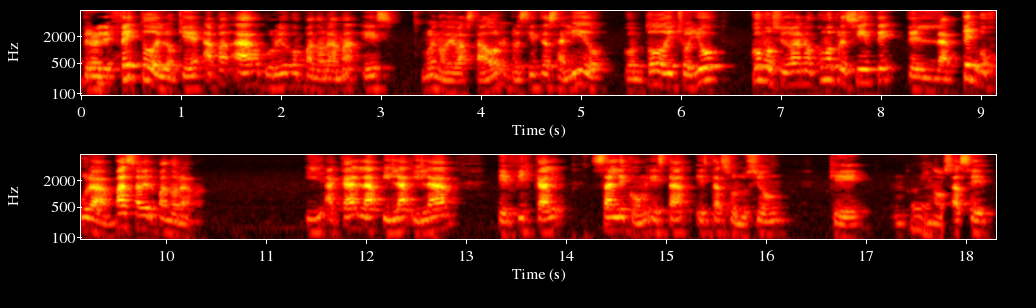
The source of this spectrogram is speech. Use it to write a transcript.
pero el efecto de lo que ha, ha, ocurrido con Panorama es, bueno, devastador. El presidente ha salido con todo dicho yo, como ciudadano, como presidente, te la tengo jurada, vas a ver Panorama. Y acá la, y la, y la eh, fiscal sale con esta, esta solución que nos hace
